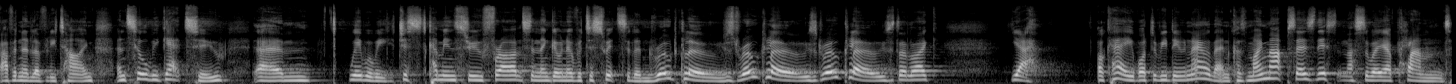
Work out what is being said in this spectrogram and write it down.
having a lovely time until we get to, um, where were we? Just coming through France and then going over to Switzerland. Road closed, road closed, road closed. They're like, yeah, okay, what do we do now then? Because my map says this, and that's the way I planned.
